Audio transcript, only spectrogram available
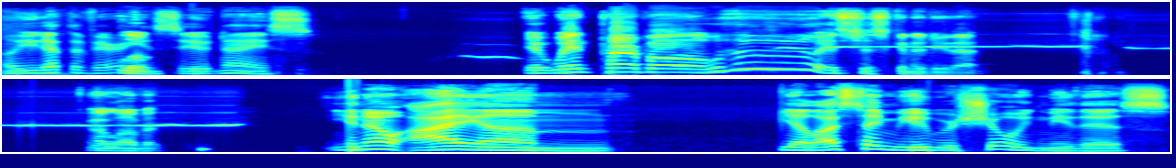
Oh, you got the Varia suit. Nice. It went purple. Woohoo! It's just gonna do that. I love it. You know, I um, yeah. Last time you were showing me this,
